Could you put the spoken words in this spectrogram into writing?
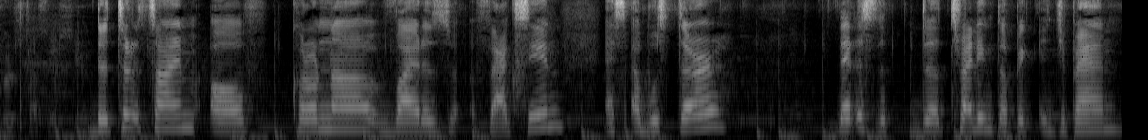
ブースター接種 the third time of coronavirus vaccine as a booster that is the, the trending topic in Japan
